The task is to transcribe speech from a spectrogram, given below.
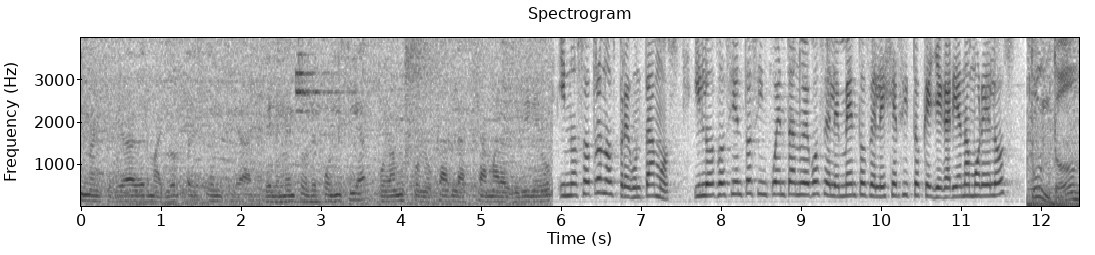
estiman que debe haber mayor presencia de elementos de policía. Podamos colocar las cámaras de video. Y nosotros nos preguntamos, ¿y los 250 nuevos elementos del ejército que llegarían a Morelos? Punto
